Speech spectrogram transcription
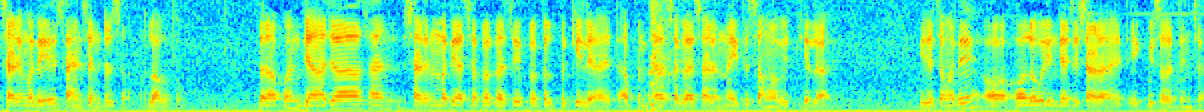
शाळेमध्ये सायन्स सेंटर्स लावतो. तर आपण ज्या ज्या सायन्स शाळांमध्ये अशा प्रकारचे प्रकल्प केले आहेत आपण त्या सगळ्या शाळांना इथे समावित केलं आहे. की ज्याच्यामध्ये ऑल ओव्हर इंडियाच्या शाळा आहेत एकवीस राज्यांच्या.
